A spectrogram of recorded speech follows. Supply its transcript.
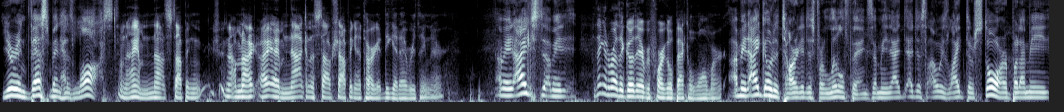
your investment has lost. and I am not stopping. I'm not. I am not going to stop shopping at Target to get everything there. I mean, I, st- I mean, I think I'd rather go there before I go back to Walmart. I mean, I go to Target just for little things. I mean, I, I just always like their store, but I mean,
